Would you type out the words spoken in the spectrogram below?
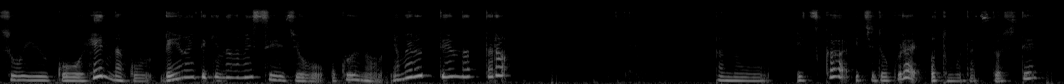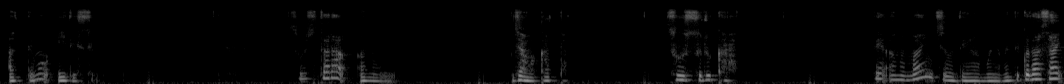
そういうこう変なこう恋愛的なメッセージを送るのをやめるっていうんだったらあのいつか一度ぐらいお友達として会ってもいいですよ。そしたらあのじゃあ分かった。そうするから。であの毎日の電話もやめてください。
